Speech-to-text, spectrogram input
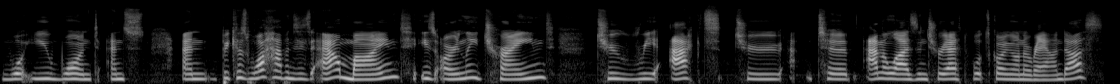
what you want and and because what happens is our mind is only trained to react to to analyze and to react what's going on around us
